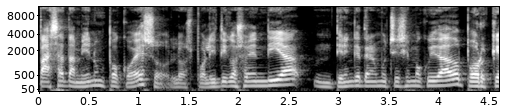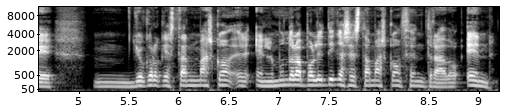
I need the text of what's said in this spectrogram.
pasa también un poco eso. Los políticos hoy en día mm, tienen que tener muchísimo cuidado porque mm, yo creo que están más en el mundo de la política se está más concentrado en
